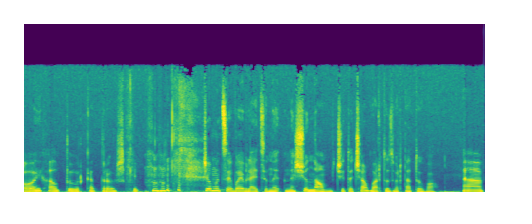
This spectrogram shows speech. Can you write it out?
ой, халтурка трошки. В чому це виявляється? На що нам, читачам, варто звертати увагу? В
